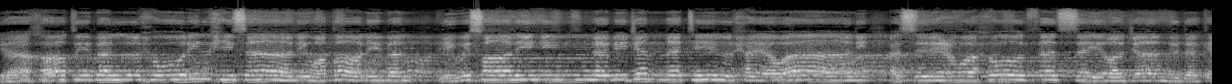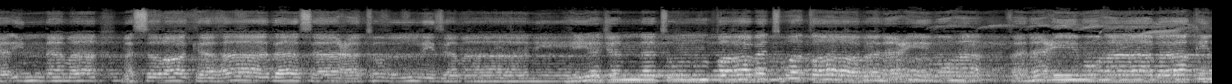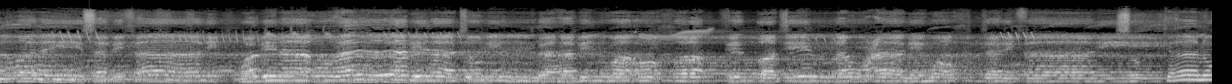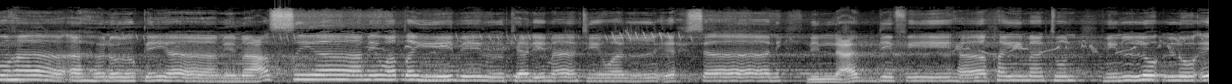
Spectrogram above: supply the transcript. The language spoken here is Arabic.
يا خاطب الحور الحسان وطالبا لوصالهن بجنة الحيوان. أسرع وحث السير جاهدك إنما مسراك هذا ساعة لزمان. هي جنة طابت وطاب نعيمها فنعيمها باق وليس بفاني وبناؤها اللبنات من ذهب وأخرى فضة نوعان مختلفان. سكانها أهل القيام مع الصيام وطيب الكلمات والإحسان. للعبد فيها خيمة من لؤلؤ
